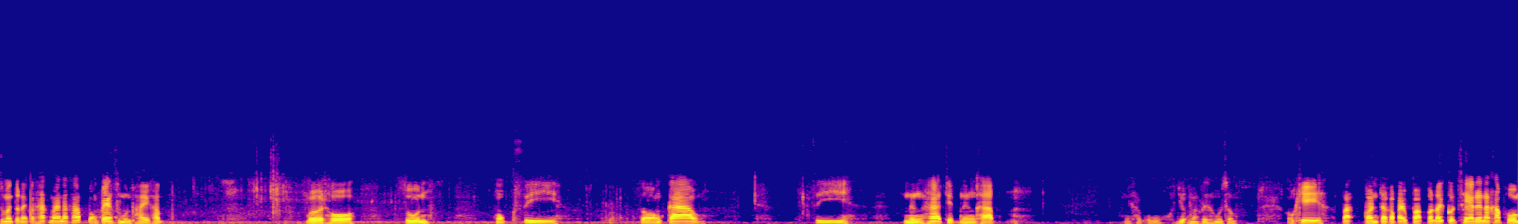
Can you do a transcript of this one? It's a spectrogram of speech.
สมุนไพรตัวไหนก็ทักมานะครับปองแป้งสมุนไพรครับ เบอร์โทรศูนย์หกสี่สองเก้าสี่หนึ่งห้าเจ็ดหนึ่งครับ นี่ครับ โอ้ เยอะมากเลยท่านผู้ชม โอเค ก่อนจากกันไปฝากกดไลค์กดแชร์ด้วยนะครับผม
